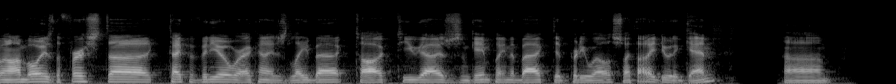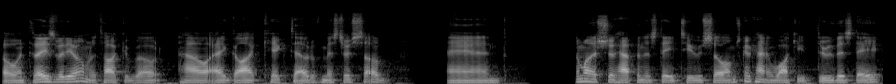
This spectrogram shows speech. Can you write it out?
going on boys? The first uh, type of video where i kind of just laid back talked to you guys with some gameplay in the back did pretty well so i thought i'd do it again. Um, so in today's video i'm going to talk about how i got kicked out of mr sub and some other shit happened this day too so i'm just going to kind of walk you through this day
